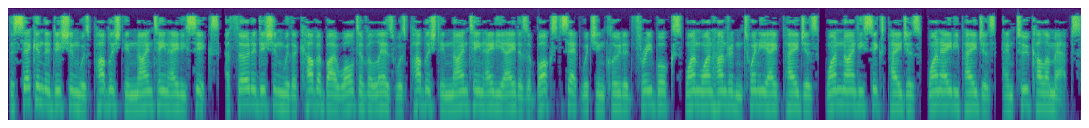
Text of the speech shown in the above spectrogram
The second edition was published in 1986, a third edition with a cover by Walter Velez was published in 1988 as a boxed set which included three books one 128 pages, one 96 pages, one 80 pages, and two color maps.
